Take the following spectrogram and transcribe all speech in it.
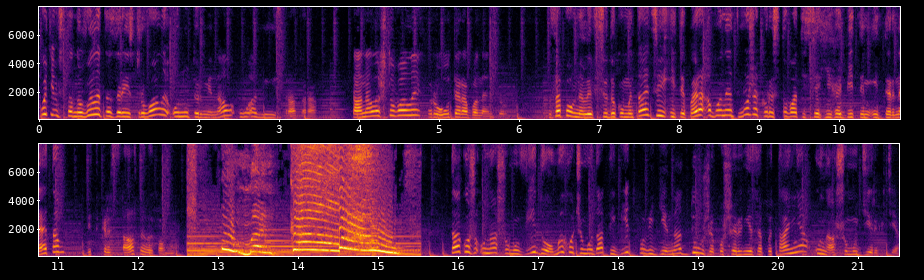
потім встановили та зареєстрували ОНУ термінал у адміністратора та налаштували роутер абоненту. Заповнили всю документацію, і тепер абонент може користуватися гігабітним інтернетом від Кристал Телекому. Також у нашому відео ми хочемо дати відповіді на дуже поширені запитання у нашому Діректі.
